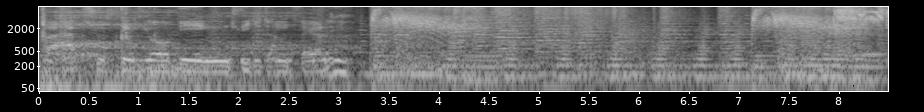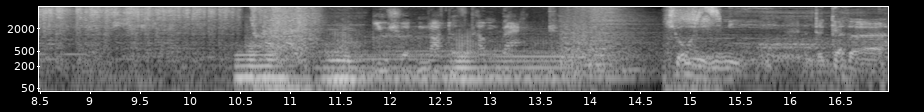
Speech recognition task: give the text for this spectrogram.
Perhaps you think you're being treated unfairly. You should not have come back. Join me, and together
